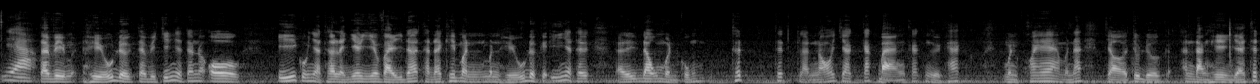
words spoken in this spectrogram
Dạ. Tại vì hiểu được tại vì chính nhà thơ nó ô ý của nhà thơ là như như vậy đó. Thành ra khi mình mình hiểu được cái ý nhà thơ đi đâu mình cũng thích thích là nói cho các bạn các người khác mình khoe mình nói ơi, tôi được anh đặng hiền giải thích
